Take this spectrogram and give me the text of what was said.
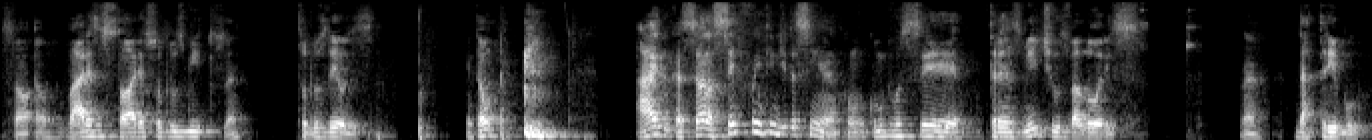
são é, várias histórias sobre os mitos, né? sobre os deuses. Então, a educação ela sempre foi entendida assim, né? como, como que você transmite os valores né? da tribo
